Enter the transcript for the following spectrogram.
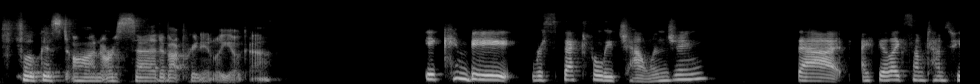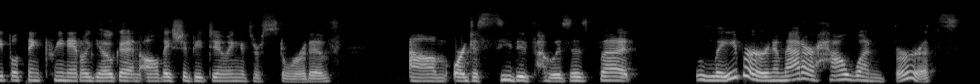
focused on or said about prenatal yoga? It can be respectfully challenging that I feel like sometimes people think prenatal yoga and all they should be doing is restorative um, or just seated poses. But labor, no matter how one births,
